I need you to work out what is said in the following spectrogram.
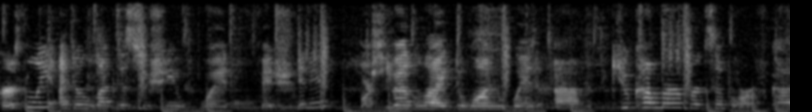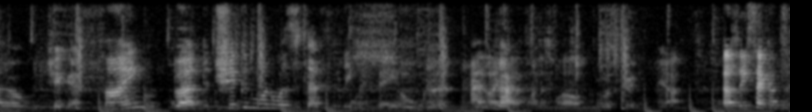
personally, I don't like the sushi with fish in it, but like the one with um, cucumber, for example, or avocado, Chicken. fine. But the chicken one was definitely my favorite. so good. I like Yeah. that one well. It was good. Yeah. At least I got to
